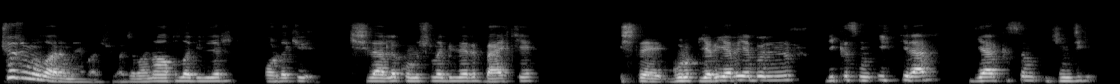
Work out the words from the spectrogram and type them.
çözüm yolu aramaya başlıyor. Acaba ne yapılabilir? Oradaki kişilerle konuşulabilir. Belki işte grup yarı yarıya bölünür. Bir kısmı ilk girer, diğer kısım ikinci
